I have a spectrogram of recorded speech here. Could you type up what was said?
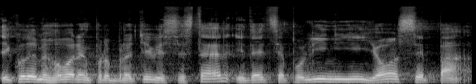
І коли ми говоримо про братів і сестер, йдеться по лінії Йосипа.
